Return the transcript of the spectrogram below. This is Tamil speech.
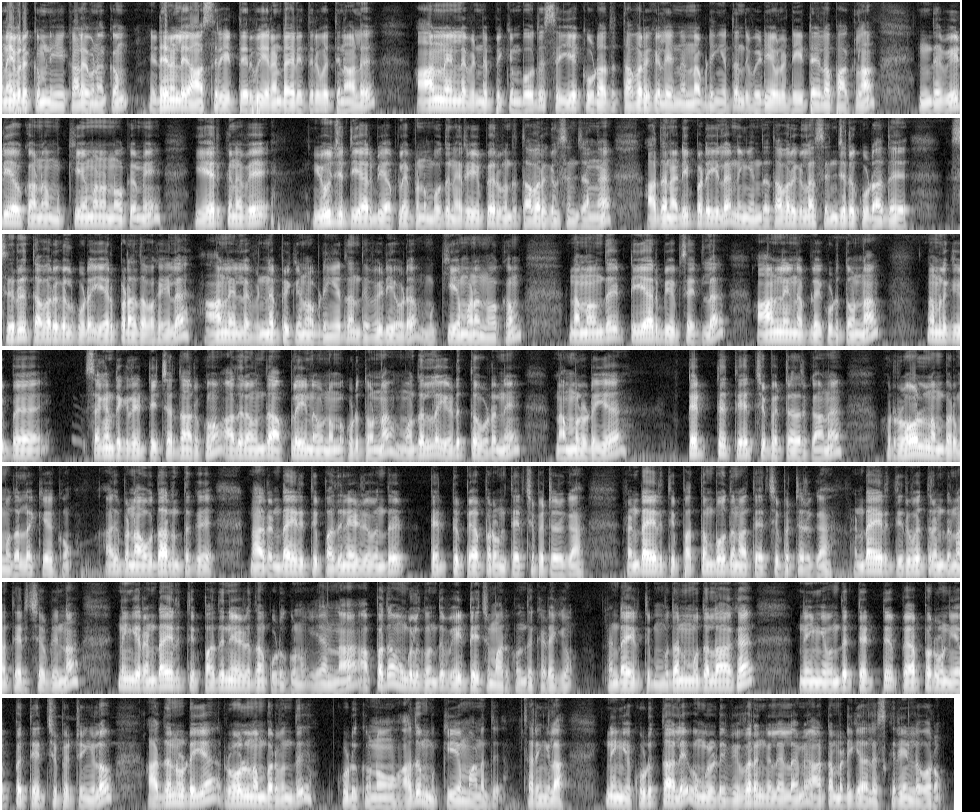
அனைவருக்கும் நீ காலை வணக்கம். இடைநிலை ஆசிரியர் தேர்வு இரண்டாயிரத்தி இருபத்தி நாலு ஆன்லைனில் விண்ணப்பிக்கும் போது செய்யக்கூடாத தவறுகள் என்னென்ன அப்படிங்கிறது இந்த வீடியோவில் டீட்டெயிலாக பார்க்கலாம். இந்த வீடியோவுக்கான முக்கியமான நோக்கமே ஏற்கனவே யூஜிடிஆர்பி அப்ளை பண்ணும்போது நிறைய பேர் வந்து தவறுகள் செஞ்சாங்க. அதன் அடிப்படையில் நீங்கள் இந்த தவறுகள்லாம் செஞ்சிடக்கூடாது. சிறு தவறுகள் கூட ஏற்படாத வகையில் ஆன்லைனில் விண்ணப்பிக்கணும் அப்படிங்கிறது தான் இந்த வீடியோவோட முக்கியமான நோக்கம். நம்ம வந்து டிஆர்பி வெப்சைட்டில் ஆன்லைன் அப்ளை கொடுத்தோம்னா நம்மளுக்கு இப்போ செகண்டரி கிரேட் டீச்சர் தான் இருக்கும். அதில் வந்து அப்ளை நவ் நம்ம கொடுத்தோம்னா முதல்ல எடுத்த உடனே நம்மளுடைய டெட்டு தேர்ச்சி பெற்றதற்கான ரோல் நம்பர் முதல்ல கேட்கும். அது இப்போ நான் உதாரணத்துக்கு நான் ரெண்டாயிரத்தி பதினேழு வந்து டெட்டு பேப்பர் ஒன்று தேர்ச்சி பெற்றிருக்கேன். ரெண்டாயிரத்தி பத்தொம்போது நான் தேர்ச்சி பெற்றிருக்கேன். ரெண்டாயிரத்தி இருபத்தி ரெண்டு நான் தேர்ச்சி அப்படின்னா நீங்கள் ரெண்டாயிரத்தி பதினேழு தான் கொடுக்கணும். ஏன்னா அப்போ தான் உங்களுக்கு வந்து வெயிட்டேஜ் மார்க் வந்து கிடைக்கும். ரெண்டாயிரத்தி முதன் முதலாக நீங்கள் வந்து டெட்டு பேப்பர் ஒன் எப்போ தேர்ச்சி பெற்றீங்களோ அதனுடைய ரோல் நம்பர் வந்து கொடுக்கணும். அது முக்கியமானது. சரிங்களா? நீங்கள் கொடுத்தாலே உங்களுடைய விவரங்கள் எல்லாமே ஆட்டோமேட்டிக்காக அதில் ஸ்க்ரீனில் வரும்.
